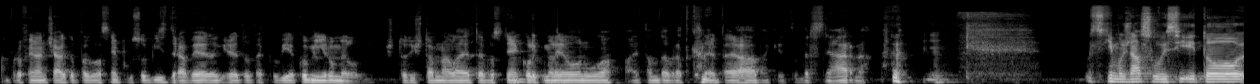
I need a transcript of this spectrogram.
a pro finančák to pak vlastně působí zdravě, takže je to takový jako míru milovný. Když, to, když tam naléjete vlastně několik milionů a, a je tam ta vratka DPH, tak je to drsňárna. Hmm. S tím možná souvisí i to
